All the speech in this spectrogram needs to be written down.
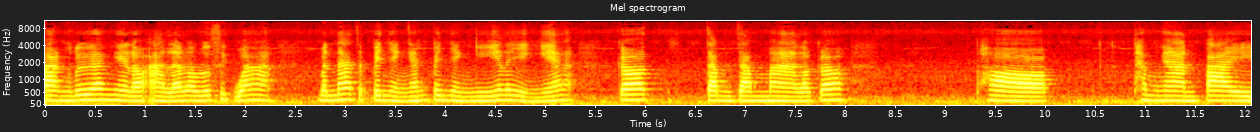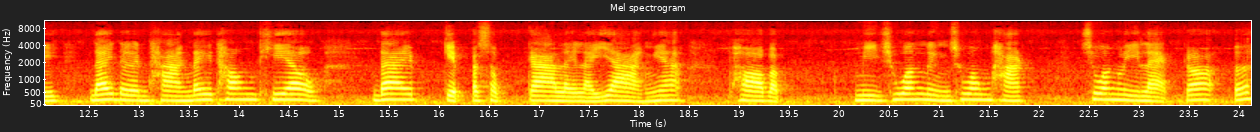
บางเรื่องเนี่ยเราอ่านแล้วเรารู้สึกว่ามันน่าจะเป็นอย่างนั้นเป็นอย่างนี้อะไรอย่างเงี้ย ก็จำจำมาแล้วก็พอทำงานไป ได้เดินทางได้ท่องเที่ยว ได้เก็บประสบการณ์หลาย ๆ อย่างเนี่ย พอแบบมีช่วงหนึ่งช่วงพัก ช่วงรีแลกก็ เออ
